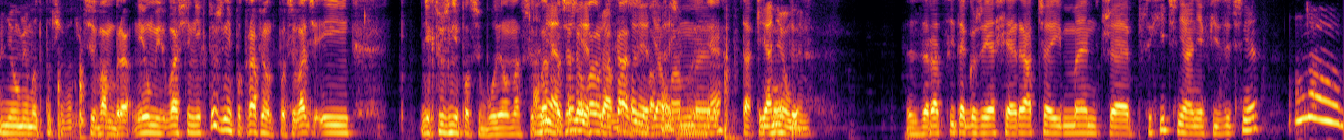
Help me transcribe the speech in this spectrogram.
Nie umiem odpoczywać. czy wam bra- nie umie, właśnie niektórzy nie potrafią odpoczywać i niektórzy nie potrzebują na przykład, A nie, to chociaż nie jest uważam, że prawda, każdy to nie jest chyba Ja mam potrzebuje, e, nie? taki Ja nie motyw. umiem. Z racji tego, że ja się raczej męczę psychicznie, a nie fizycznie. No,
